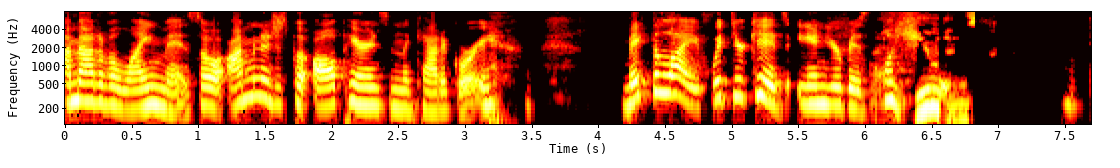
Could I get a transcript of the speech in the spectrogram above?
I'm out of alignment. So I'm going to just put all parents in the category. Make the life with your kids and your business. All humans.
